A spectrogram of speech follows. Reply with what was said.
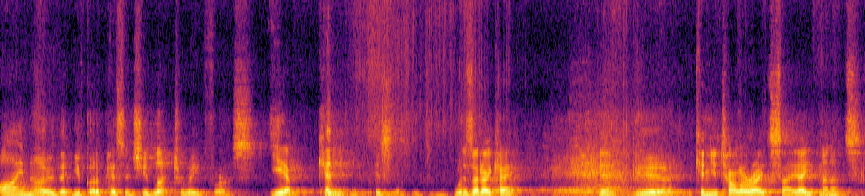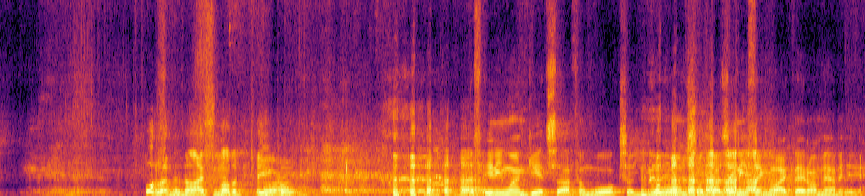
I know that you've got a passage you'd like to read for us. Yeah. Can, is, is that okay? Yeah. yeah. Can you tolerate, say, eight minutes? What a nice lot of people. If anyone gets up and walks or yawns or does anything like that, I'm out of here.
